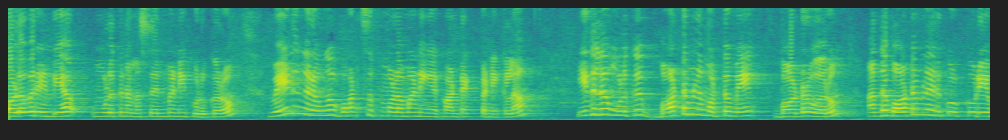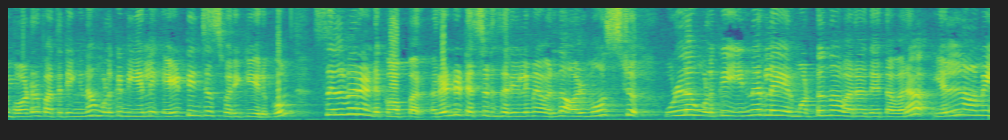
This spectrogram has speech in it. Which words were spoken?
ஆல் ஓவர் இந்தியா உங்களுக்கு நம்ம சென்ட் பண்ணி கொடுக்குறோம். வேணுங்கிறவங்க வாட்ஸ்அப் மூலமாக நீங்கள் காண்டாக்ட் பண்ணிக்கலாம். இதில் உங்களுக்கு பாட்டமில் மட்டுமே பார்டர் வரும். அந்த பாட்டமில் இருக்கக்கூடிய பார்டர் பார்த்துட்டிங்கன்னா உங்களுக்கு நியர்லி எயிட் இன்ச்சஸ் வரைக்கும் இருக்கும். சில்வர் அண்ட் காப்பர் ரெண்டு டெஸ்டட் சரியிலுமே வருது. ஆல்மோஸ்ட் உள்ள உங்களுக்கு இன்னர் லேயர் மட்டும்தான் வராதே தவிர எல்லாமே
